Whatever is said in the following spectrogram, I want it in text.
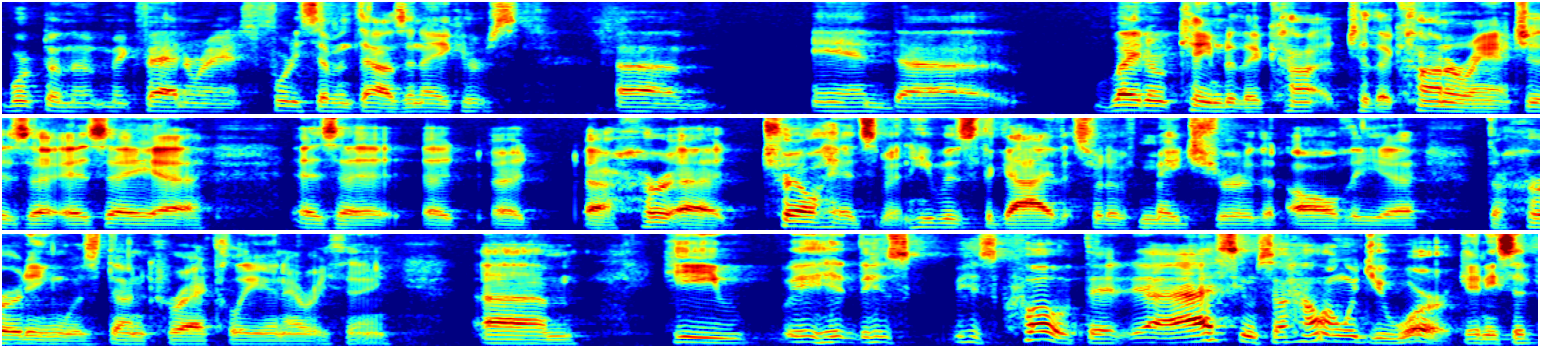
worked on the McFadden Ranch, 47,000 acres, um, and later came to the Con- to the Connor Ranch as a as a as a, a, a uh, her, uh, trailheadsman. He was the guy that sort of made sure that all the uh, the herding was done correctly and everything. Um, he his his quote that I asked him, so how long would you work? And he said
